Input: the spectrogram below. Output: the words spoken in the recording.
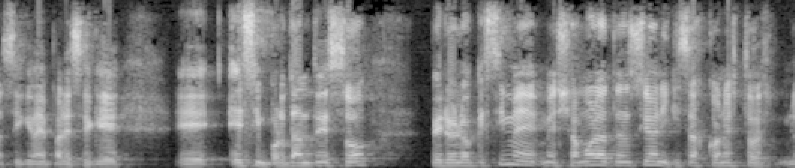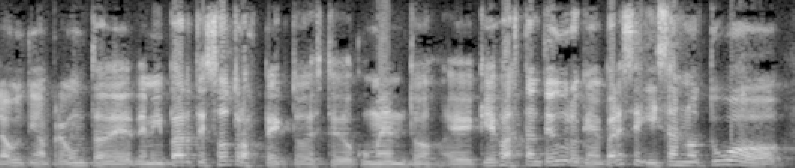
Así que me parece que eh, es importante eso. Pero lo que sí me, llamó la atención, y quizás con esto es la última pregunta de, mi parte, es otro aspecto de este documento, eh, que es bastante duro, que me parece que quizás no tuvo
